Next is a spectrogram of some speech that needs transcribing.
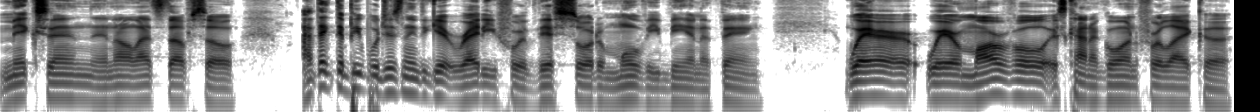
mixing and all that stuff. So I think that people just need to get ready for this sort of movie being a thing. Where where Marvel is kind of going for like a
